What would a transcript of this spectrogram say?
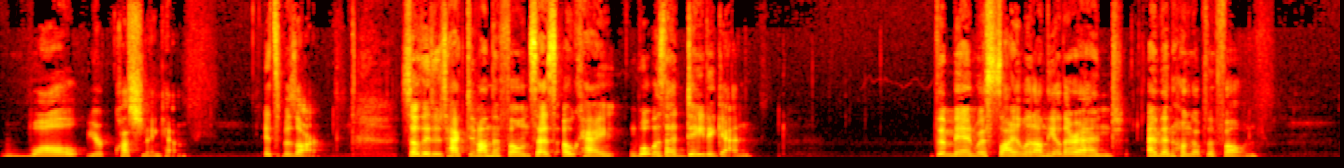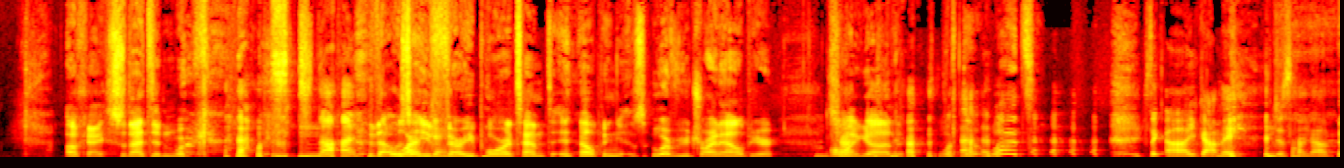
while you're questioning him? It's bizarre. So the detective on the phone says, Okay, what was that date again? The man was silent on the other end and then hung up the phone. Okay, so that didn't work. That was not that was working. a very poor attempt in helping whoever you're trying to help here. Oh my god. What the what? He's like, uh, you got me, and just hung up.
